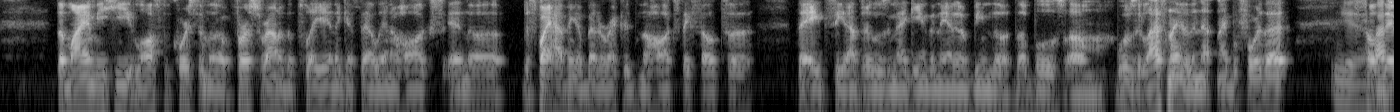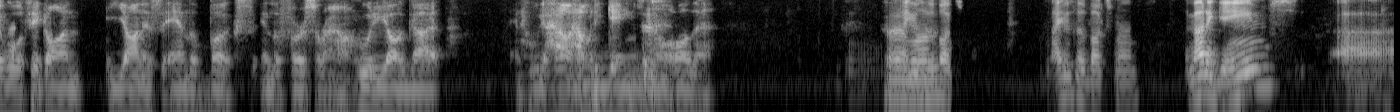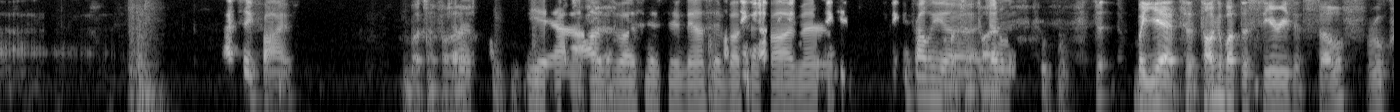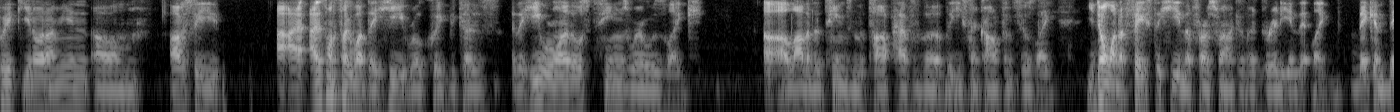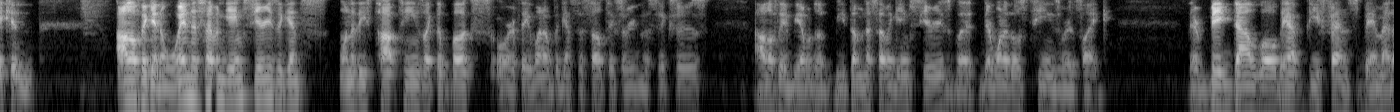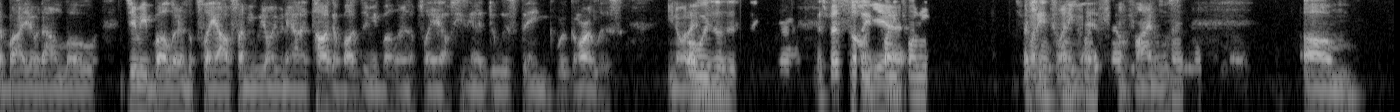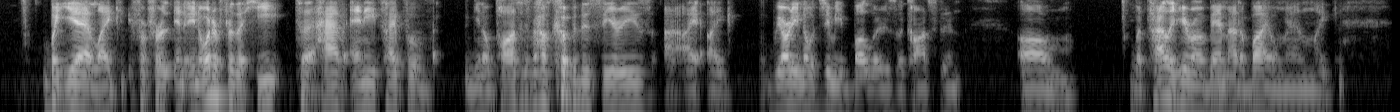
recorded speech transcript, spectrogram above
the Miami Heat lost, of course, in the first round of the play-in against the Atlanta Hawks, and uh, despite having a better record than the Hawks, they fell to the eighth seed after losing that game. Then they ended up being the the Bulls. Um, what was it last night or the night before that? Yeah. So they night. will take on Giannis and the Bucks in the first round. Who do y'all got? and who, how, how many games and all that. I use the Bucks. I use the Bucks, man. Amount of games, uh, I'd say five. Bucks and five. Yeah, I was about to say the same thing. I said Bucks and five, man. probably uh, a gentleman. But yeah, to talk about the series itself, real quick, you know what I mean. Um, obviously, I, I just want to talk about the Heat real quick because the Heat were one of those teams where it was like a lot of the teams in the top half of the, the Eastern Conference, it was like you don't want to face the Heat in the first round because they're gritty and that like they can they can. I don't know if they're going to win the seven game series against one of these top teams like the Bucks or if they went up against the Celtics or even the Sixers. I don't know if they'd be able to beat them in a seven game series, but they're one of those teams where it's like they're big down low. They have defense, Bam Adebayo down low. Jimmy Butler in the playoffs. I mean, we don't even got to talk about Jimmy Butler in the playoffs. He's going to do his thing regardless. You know what Always I mean? Always does his thing, bro. Especially so, yeah. 2020. Especially 2020, 2020 finals. Um, but yeah, like for for in, in order for the Heat to have any type of you know positive outcome in this series, I, like we already know Jimmy Butler is a constant. Um, but Tyler Herro and Bam Adebayo, man, like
